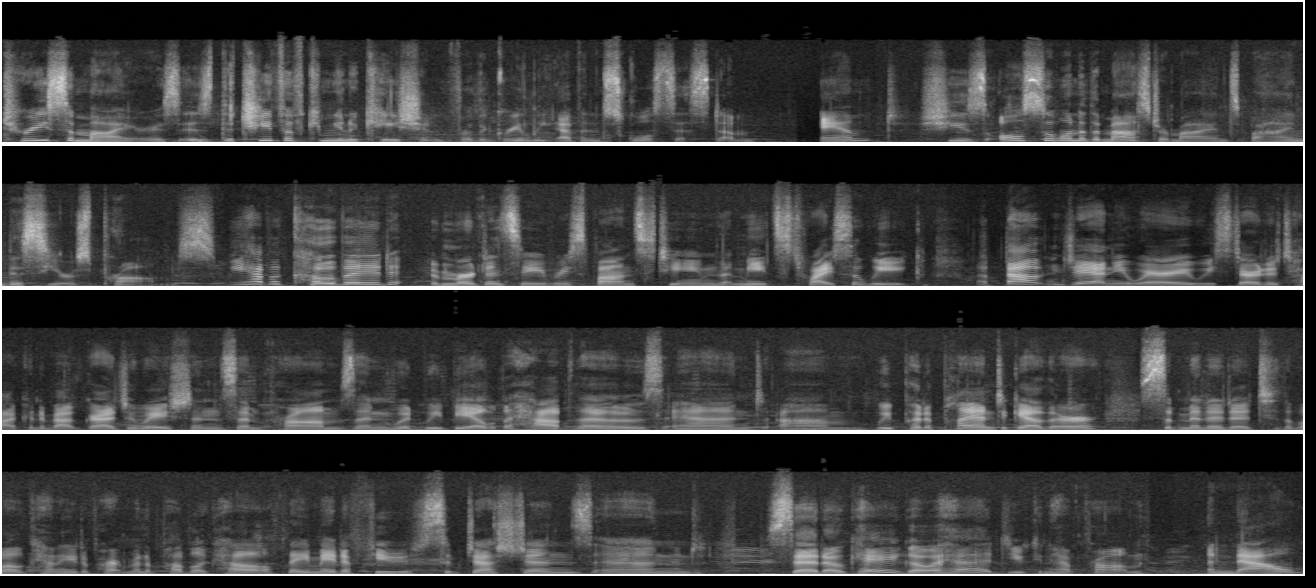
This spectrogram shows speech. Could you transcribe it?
Teresa Myers is the chief of communication for the Greeley Evans school system. And she's also one of the masterminds behind this year's proms. We have a COVID emergency response team that meets twice a week. About in January, we started talking about graduations and proms and would we be able to have those. And um, we put a plan together, submitted it to the Weld County Department of Public Health. They made a few suggestions and said, okay, go ahead, you can have prom. And now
